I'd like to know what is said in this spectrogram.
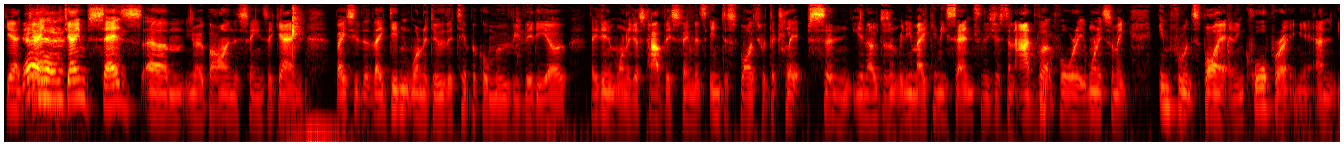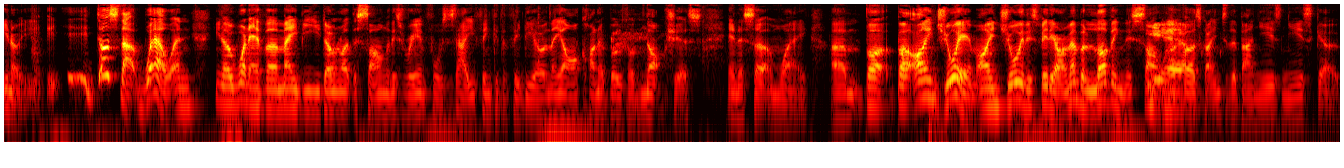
Yeah, Yeah. James, James says, um, you know, behind the scenes again, basically that they didn't want to do the typical movie video. They didn't want to just have this thing that's interspliced with the clips and you know doesn't really make any sense and it's just an advert for it. He wanted something influenced by it and incorporating it, and you know, it, it, does that well. And you know, whatever, maybe you don't like the song, and this reinforces how you think of the video, and they are kind of both obnoxious in a certain way. Um, but but I enjoy him. I enjoy this video. I remember loving this song when I first got into the band years and years ago,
